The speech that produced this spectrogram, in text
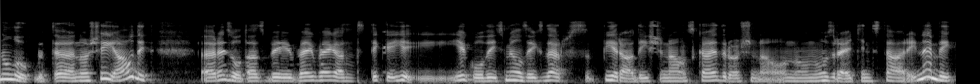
Nu, lūk, bet, uh, no šī audita uh, rezultāts bija beig beigās tika ieguldīts milzīgs darbs pierādīšanā un skaidrošanā, un, un uzrēķins tā arī nebija.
